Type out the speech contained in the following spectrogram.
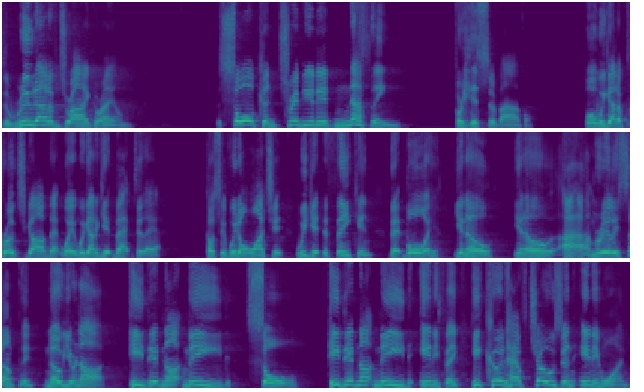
the root out of dry ground. The soil contributed nothing for his survival. Boy, we got to approach God that way. We got to get back to that. Because if we don't watch it, we get to thinking that, boy, you know, you know, I, I'm really something. No, you're not. He did not need soul. He did not need anything. He could have chosen anyone.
